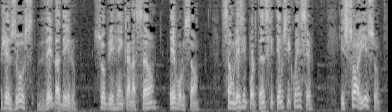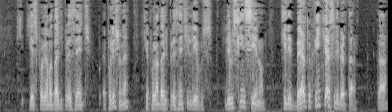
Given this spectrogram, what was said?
Jesus verdadeiro, sobre reencarnação, evolução? São leis importantes que temos que conhecer. E só isso que, que esse programa dá de presente, é por isso, né? Que o programa dá de presente livros. Livros que ensinam, que libertam quem quer se libertar. Tá?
